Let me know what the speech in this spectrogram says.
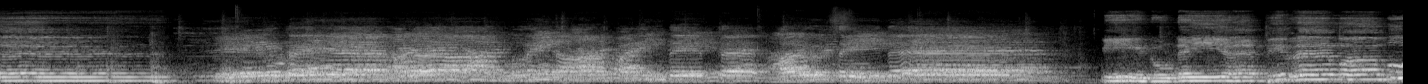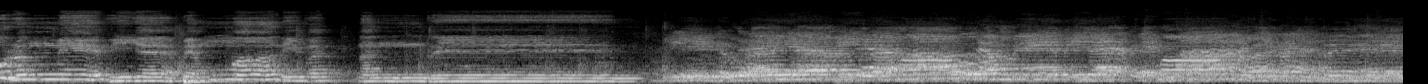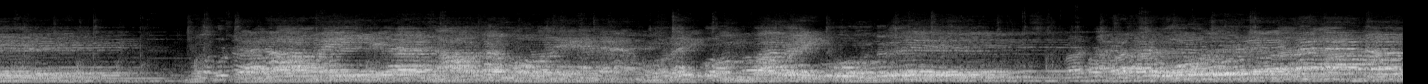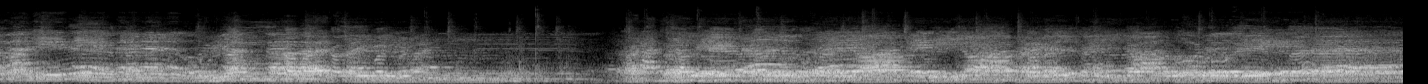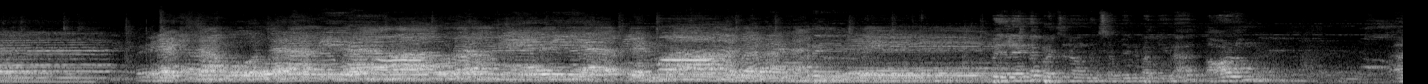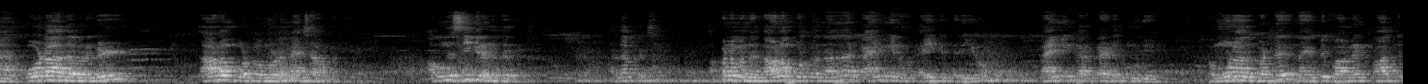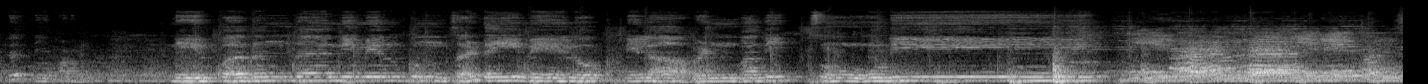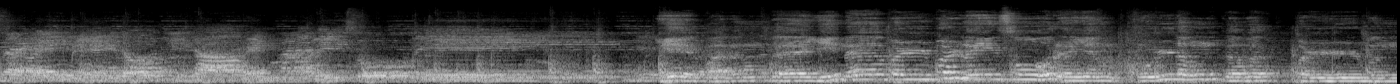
பிரமாபுரம் மேவிய பெம்மானிவ எப்படி பாடுறேன்னு பார்த்துட்டு நீங்க பாடணும். நீர் பருந்த நிமிர்க்கும் சடை மேலோ நிலா வெண்மதி சூடி. ஏ பரந்த இனவள் வளை சோரையன் உள்ளம் கவர் பள்வன்.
